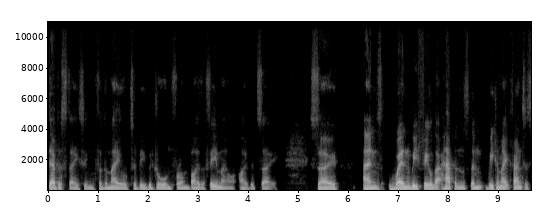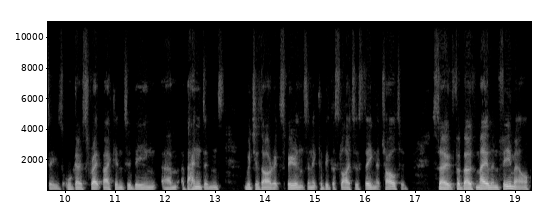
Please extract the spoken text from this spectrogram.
devastating for the male to be withdrawn from by the female, I would say. So and when we feel that happens, then we can make fantasies or go straight back into being um, abandoned, which is our experience, and it could be the slightest thing at childhood. So, for both male and female,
